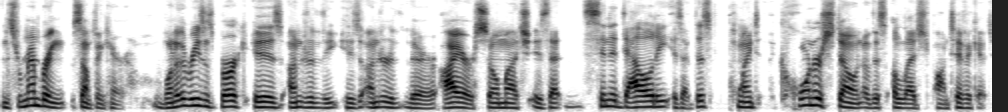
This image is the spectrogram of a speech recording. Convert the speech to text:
And it's remembering something here. One of the reasons Burke is under the is under their ire so much is that synodality is at this point the cornerstone of this alleged pontificate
